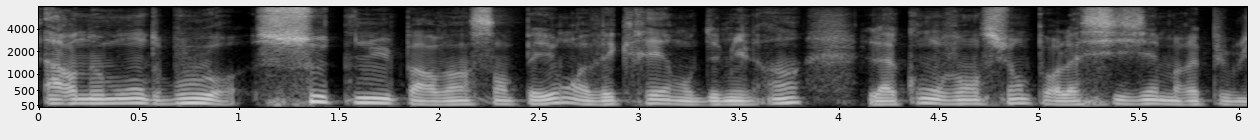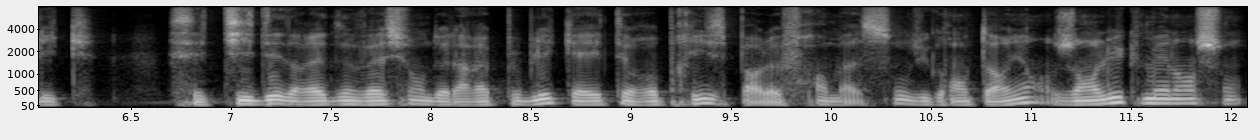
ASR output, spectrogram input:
Arnaud Montebourg, soutenu par Vincent Payon, avait créé en 2001 la Convention pour la sixième république. Cette idée de rénovation de la République a été reprise par le franc-maçon du Grand Orient, Jean-Luc Mélenchon.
